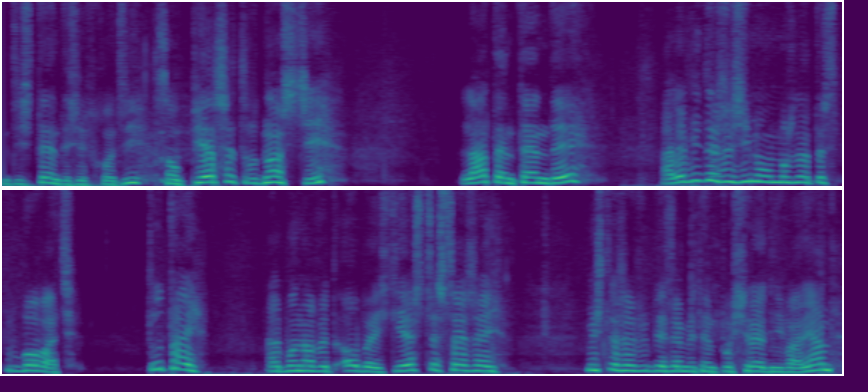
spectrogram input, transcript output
gdzieś tędy się wchodzi. Są pierwsze trudności, latem tędy, ale widzę, że zimą można też spróbować tutaj albo nawet obejść jeszcze szerzej. Myślę, że wybierzemy ten pośredni wariant.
